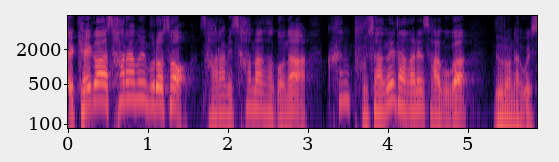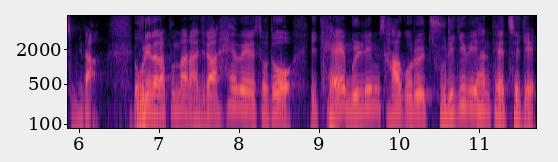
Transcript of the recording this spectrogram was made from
네, 개가 사람을 물어서 사람이 사망하거나 큰 부상을 당하는 사고가 늘어나고 있습니다. 우리나라뿐만 아니라 해외에서도 이개 물림 사고를 줄이기 위한 대책이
